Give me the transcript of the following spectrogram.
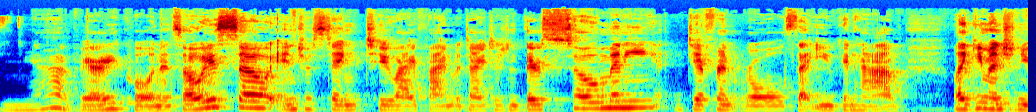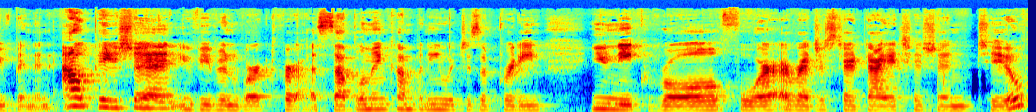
Yeah, very cool. And it's always so interesting too, I find with dietitians, there's so many different roles that you can have. Like you mentioned, you've been an outpatient, you've even worked for a supplement company, which is a pretty unique role for a registered dietitian too.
